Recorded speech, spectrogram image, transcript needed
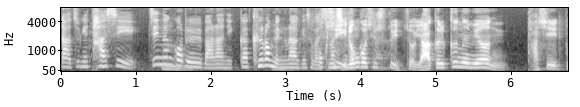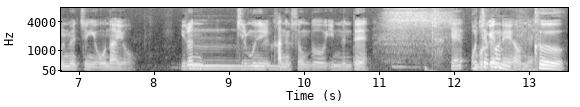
나중에 다시 찌는 음. 거를 말하니까 그런 네. 맥락에서 혹시 말씀하시는 이런 것 것일 같아요. 수도 있죠. 약을 끊으면 다시 불면증이 오나요? 이런 음, 질문일 가능성도 있는데 예, 어쨌건 모르겠네요. 네. 그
